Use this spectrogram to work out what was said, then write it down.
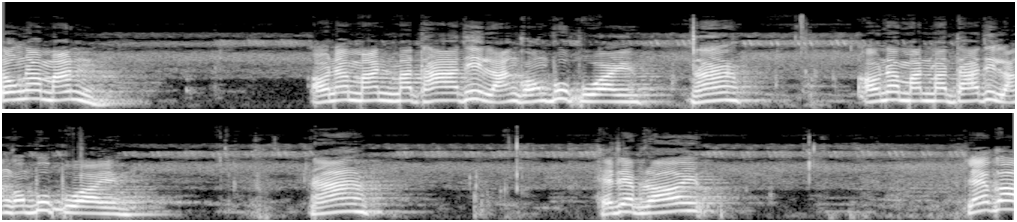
ลงน้ำมัน เอาน้ำมันมาทาที่หลังของผู้ป่วยนะ เอาน้ำมันมาทาที่หลังของผู้ป่วยนะเสร็จเรียบร้อย แล้วก็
